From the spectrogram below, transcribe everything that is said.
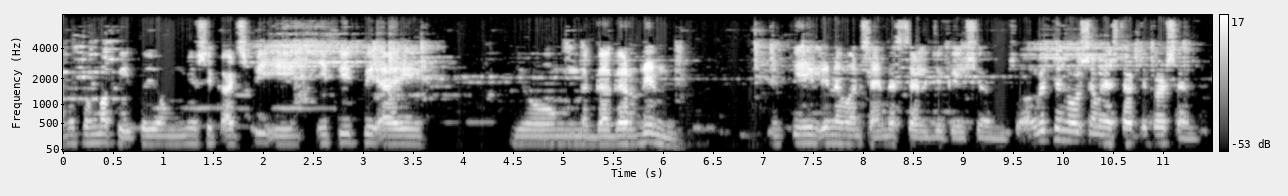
Ano itong MAPI? Ito yung Music Arts PE. EPP ay yung nagagarden. Yung TLE naman sa Industrial Education. So, ang written works naman is 30%.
